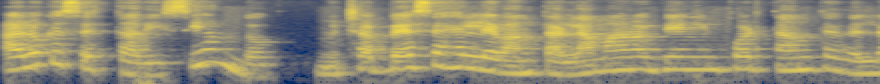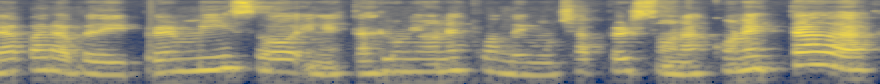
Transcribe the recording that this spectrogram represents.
a lo que se está diciendo. Muchas veces el levantar la mano es bien importante, ¿verdad? Para pedir permiso en estas reuniones cuando hay muchas personas conectadas,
